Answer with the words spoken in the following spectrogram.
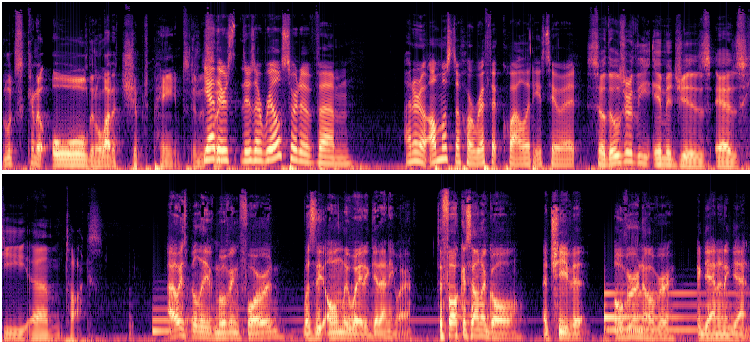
Looks kind of old and a lot of chipped paint. And Yeah, like- there's there's a real sort of um, I don't know, almost a horrific quality to it. So those are the images as he um, talks. I always believed moving forward was the only way to get anywhere. To focus on a goal, achieve it over and over, again and again.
